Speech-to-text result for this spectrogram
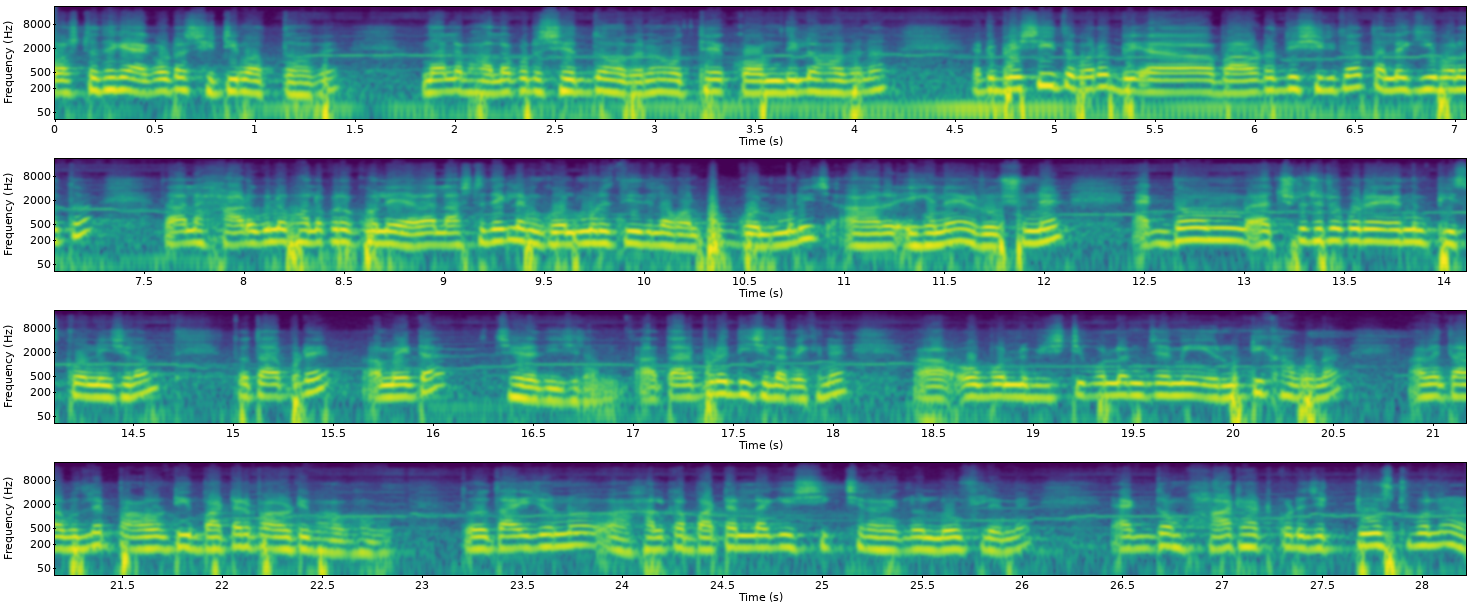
দশটা থেকে এগারোটা সিটি মারতে হবে। নাহলে ভালো করে সেদ্ধ হবে না, ওর থেকে কম দিলে হবে না। একটু বেশি দিতে পারো বারোটা দিয়ে সিটি দাও, তাহলে কী বলো তো তাহলে হাড়গুলো ভালো করে গলে যাবে। লাস্টে দেখলাম গোলমরিচ দিয়ে দিলাম অল্প, গোলমরিচ আর এখানে রসুনের একদম ছোটো ছোটো করে একদম পিস করে নিয়েছিলাম। তো তারপরে আমি এটা ছেড়ে দিয়েছিলাম। আর তারপরে দিয়েছিলাম এখানে ও বলল, বৃষ্টি বললাম যে আমি রুটি খাব না, আমি তার বদলে পাউরুটি, বাটার পাউরুটি ভাগ খাব। তো তাই জন্য হালকা বাটার লাগিয়ে শিখছিলাম এগুলো লো ফ্লেমে একদম হাট হাট করে যে টোস্ট বলে না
